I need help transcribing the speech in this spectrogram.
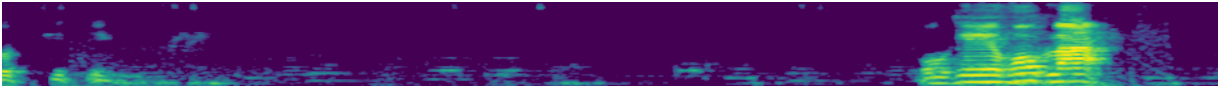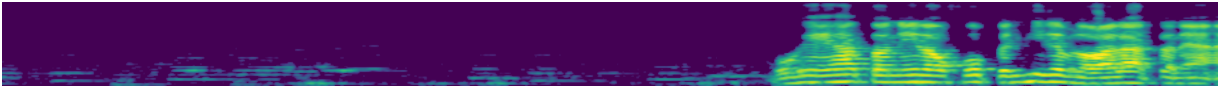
กดผิดอีก โอเค ครบละ โอเคครับ ตอนนี้เราครบเป็นที่เรียบร้อยแล้วตอนเนี้ย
